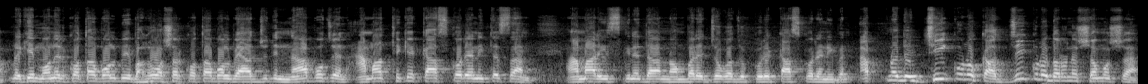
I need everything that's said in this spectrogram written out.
আপনাকে মনের কথা বলবে, ভালোবাসার কথা বলবে? আর যদি না বোঝেন, আমার থেকে কাজ করে নিতে চান, আমার স্ক্রিনে দেওয়া নম্বরে যোগাযোগ করে কাজ করে নেবেন। আপনাদের যে কোনো কাজ যে কোনো ধরনের সমস্যা,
